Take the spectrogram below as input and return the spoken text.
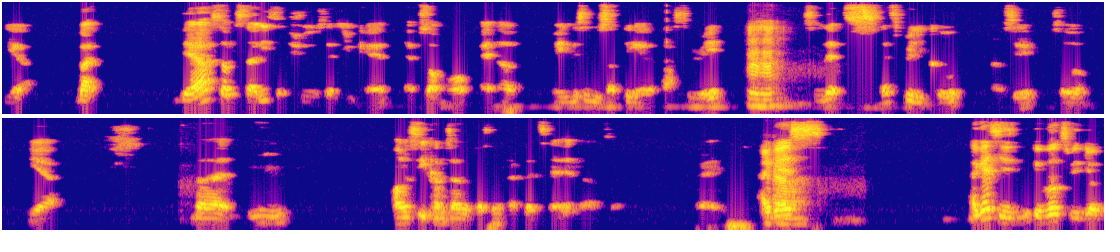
Yeah, but there are some studies that shows that you can absorb more at a when you listen to something at a faster rate. Mm-hmm. So that's that's pretty cool. Say. So yeah. But mm, honestly, it comes down to personal preference and uh, so, right. I guess. I guess it, it works with your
